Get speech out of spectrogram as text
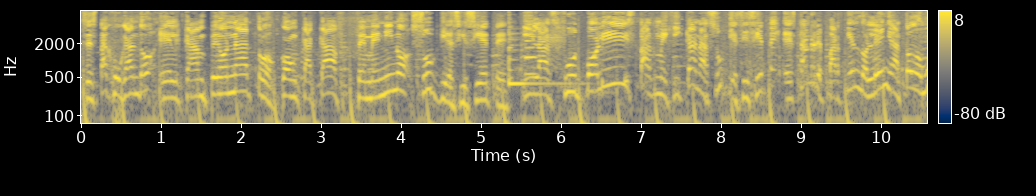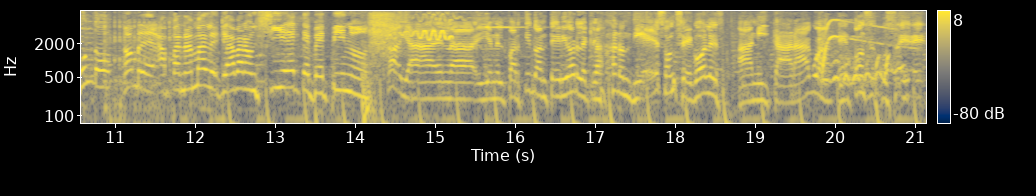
se está jugando el campeonato con CACAF femenino sub-17. Y las futbolistas mexicanas sub-17 están repartiendo leña a todo mundo. Hombre, a Panamá le clavaron siete pepinos. Ah, ya en la, y en el partido anterior le clavaron 10, 11 goles a Nicaragua. Entonces, pues, eh, eh,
